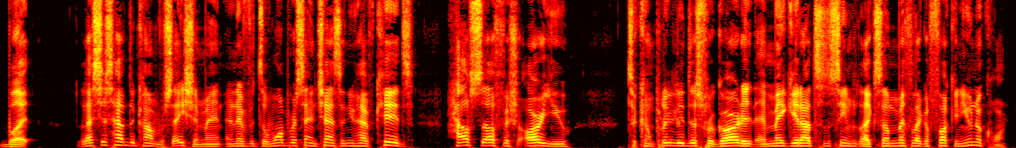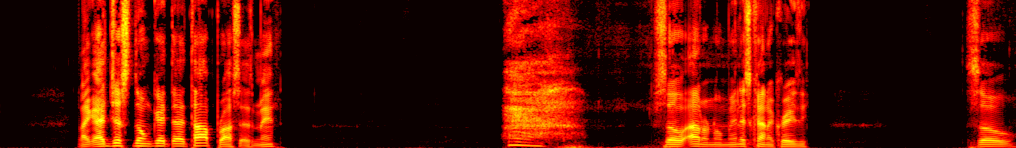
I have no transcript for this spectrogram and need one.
But let's just have the conversation, man. And if it's a 1% chance and you have kids, how selfish are you to completely disregard it and make it out to seem like some myth like a fucking unicorn? Like, I just don't get that thought process, man. so, I don't know, man. It's kind of crazy. So,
